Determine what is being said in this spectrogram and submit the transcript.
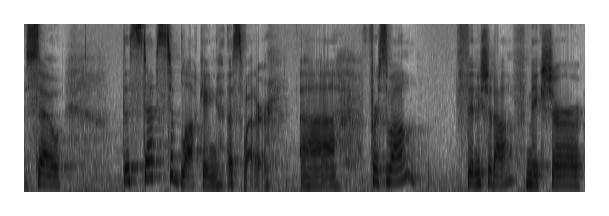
So the steps to blocking a sweater. Uh, first of all, finish it off. Make sure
